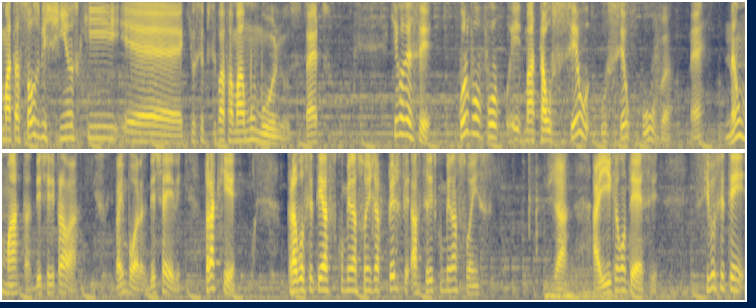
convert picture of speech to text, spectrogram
matar só os bichinhos que, é, que você precisa farmar murmúrios, certo? O que acontecer? Quando for, for matar o seu, o seu curva, né? Não mata, deixa ele pra lá. Isso, vai embora, deixa ele. Pra quê? Pra você ter as combinações já perfeitas. As três combinações. Já. Aí o que acontece? Se você tem.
